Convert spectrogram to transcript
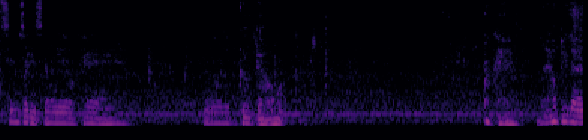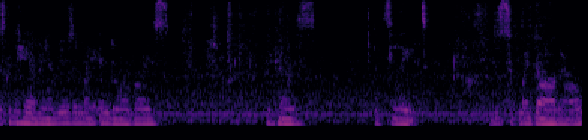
Seems like it's gonna be okay. But it'll cook out. Okay. I hope you guys can hear me. I'm using my indoor voice because it's late. I just took my dog out.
